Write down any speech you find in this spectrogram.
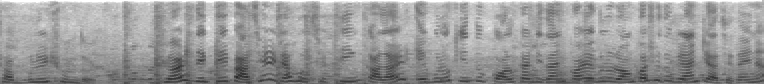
সবগুলোই সুন্দর। ভিউয়ার্স দেখতেই পাচ্ছেন, এটা হচ্ছে পিঙ্ক কালার এগুলো কিন্তু কলকা ডিজাইন করে, এগুলো রং কষে তো গ্যারান্টি আছে, তাই না?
